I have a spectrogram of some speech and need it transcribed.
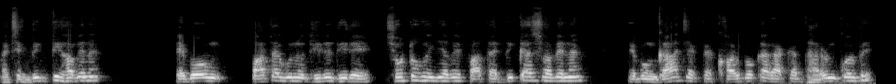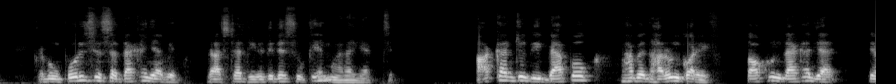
গাছের বৃদ্ধি হবে না এবং পাতাগুলো ধীরে ধীরে ছোট হয়ে যাবে, পাতার বিকাশ হবে না এবং গাছ একটা খর্বকার আকার ধারণ করবে এবং পরিশেষে দেখা যাবে গাছটা ধীরে ধীরে শুকিয়ে মারা যাচ্ছে। আকার যদি ব্যাপকভাবে ধারণ করে, তখন দেখা যায় যে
